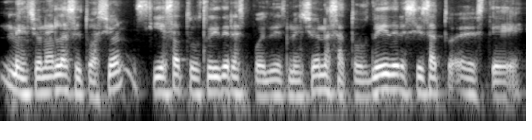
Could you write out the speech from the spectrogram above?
Mencionar la situación. Si es a tus líderes, pues les mencionas a tus líderes. Si es, a este,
